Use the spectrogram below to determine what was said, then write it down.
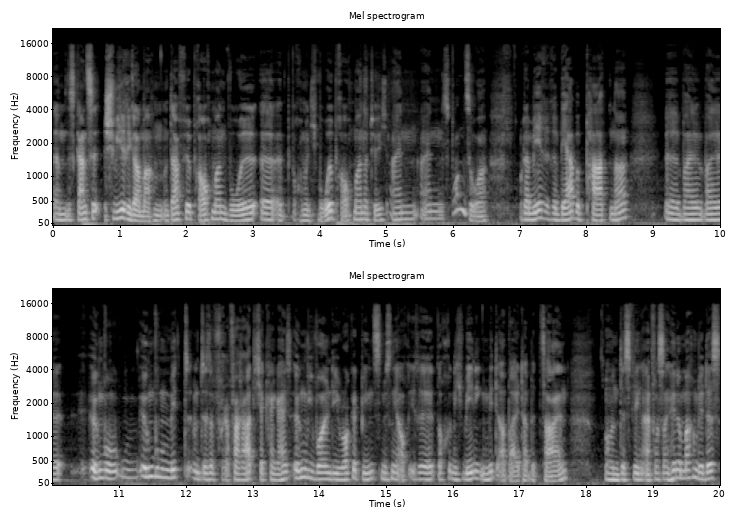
ähm, das Ganze schwieriger machen. Und dafür braucht man wohl, äh, braucht man nicht wohl, braucht man natürlich einen, einen Sponsor oder mehrere Werbepartner, äh, weil, weil irgendwo, irgendwo mit, und das verrate ich ja kein Geheimnis, irgendwie wollen die Rocket Beans, müssen ja auch ihre doch nicht wenigen Mitarbeiter bezahlen. Und deswegen einfach sagen, hey, dann machen wir das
